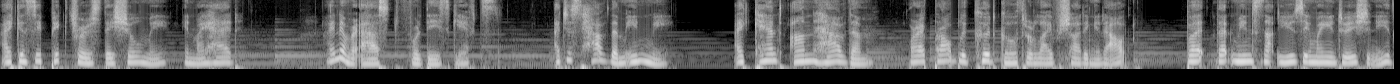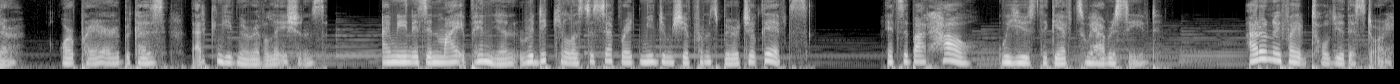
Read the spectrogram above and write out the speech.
I can see pictures they show me in my head. I never asked for these gifts. I just have them in me. I can't unhave them, or I probably could go through life shutting it out. But that means not using my intuition either, or prayer, because that can give me revelations. I mean, it's in my opinion ridiculous to separate mediumship from spiritual gifts. It's about how we use the gifts we have received. I don't know if I have told you this story,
